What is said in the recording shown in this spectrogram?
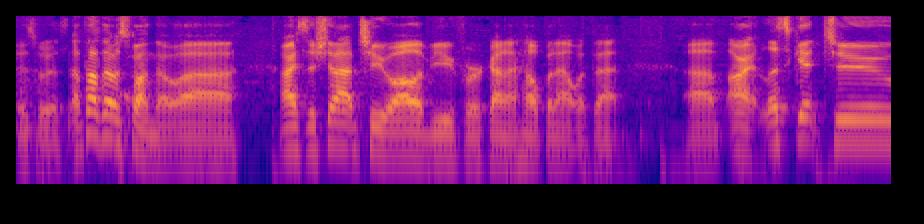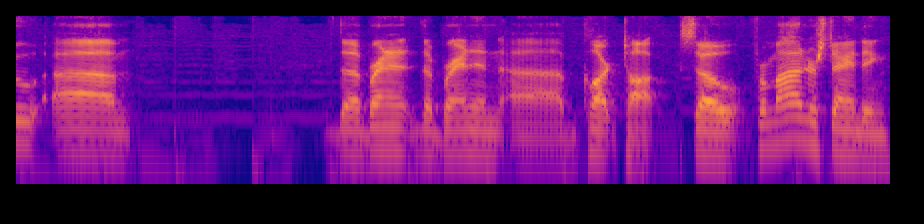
Is what it is. I thought that was fun, though. Uh, all right. So shout out to all of you for kind of helping out with that. Um, all right. Let's get to. Um, the Brandon the Brandon uh, Clarke talk. So, from my understanding,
